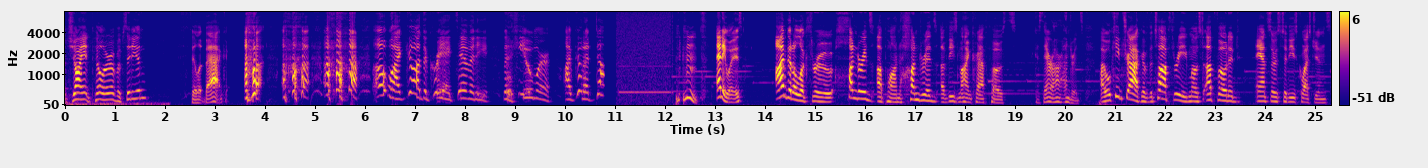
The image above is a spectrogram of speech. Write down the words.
a giant pillar of obsidian, fill it back. oh my god, the creativity, the humor, I'm gonna die. Anyways, I'm gonna look through hundreds upon hundreds of these Minecraft posts, because there are hundreds. I will keep track of the top three most upvoted answers to these questions,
